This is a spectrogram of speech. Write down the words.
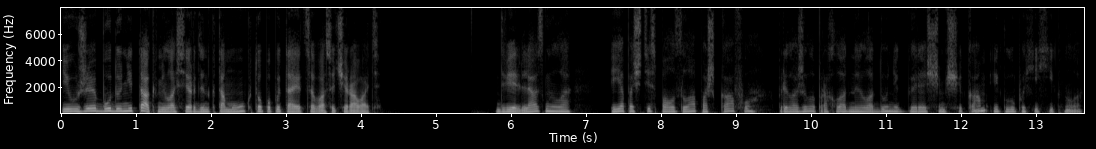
И уже буду не так милосерден к тому, кто попытается вас очаровать. Дверь лязгнула, и я почти сползла по шкафу, приложила прохладные ладони к горящим щекам и глупо хихикнула.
